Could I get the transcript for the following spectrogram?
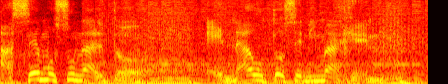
Hacemos un alto en Autos en Imagen.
